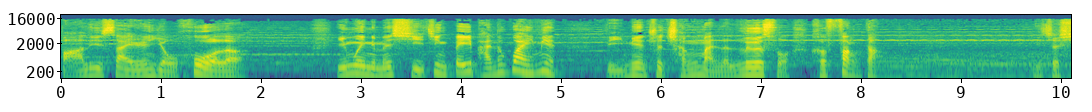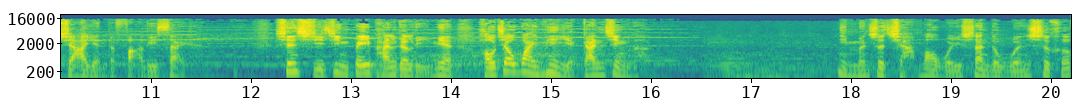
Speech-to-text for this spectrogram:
法利赛人有祸了，因为你们洗净杯盘的外面。里面却盛满了勒索和放荡。你这瞎眼的法利赛人，先洗净杯盘的里面，好叫外面也干净了。你们这假冒为善的文士和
